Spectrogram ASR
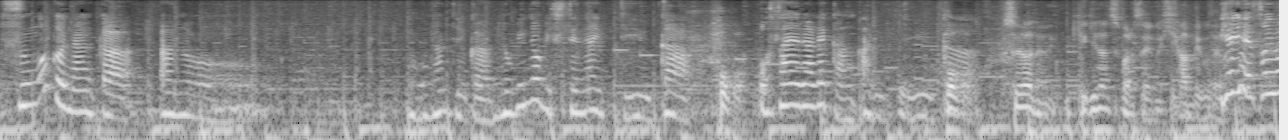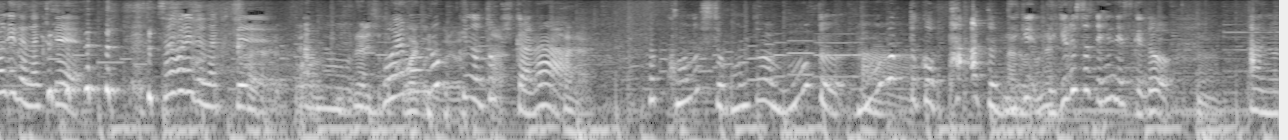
すごくなんかあのうんなんていうか伸び伸びしてないっていうかほぼ抑えられ感あるっていうほぼかそれはね劇団スバルさんへの批判でございます。いやいやそういうわけじゃなくて そういうわけじゃなくてあの五右ロックの時から、はい。はいこの人本当はもっともっとこうパーッとでき,、できる人って変ですけどあの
